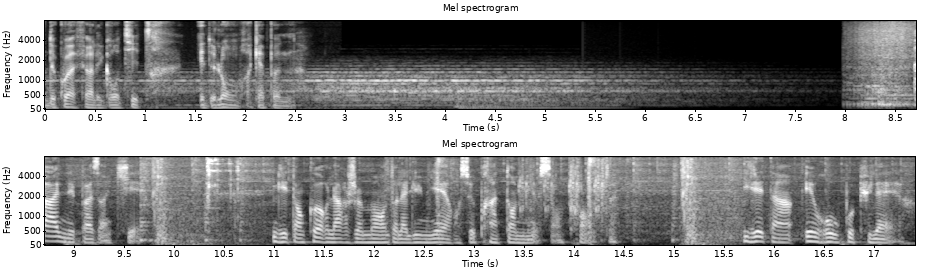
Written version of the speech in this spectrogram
De quoi faire les gros titres et de l'ombre à Capone. Al n'est pas inquiet. Il est encore largement dans la lumière en ce printemps 1930. Il est un héros populaire.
